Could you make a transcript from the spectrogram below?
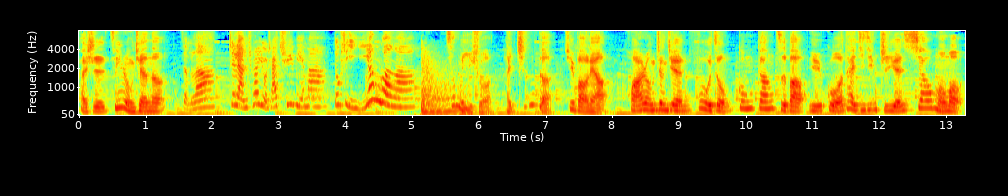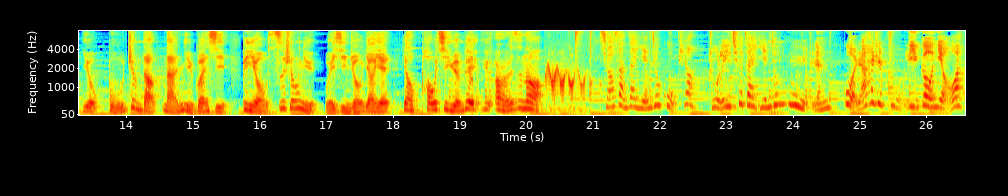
还是金融圈呢？怎么了？这两圈有啥区别吗？都是一样乱啊！这么一说，还真的。据爆料。华融证券副总龚刚自曝与国泰基金职员肖某某有不正当男女关系，并有私生女，微信中扬言要抛弃原配与儿子呢。小散在研究股票，主力却在研究女人，果然还是主力够牛啊！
